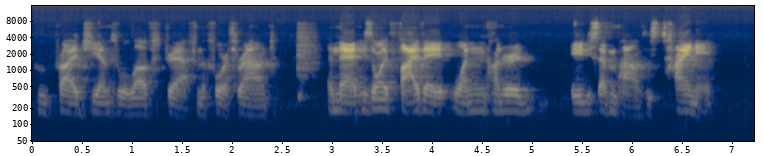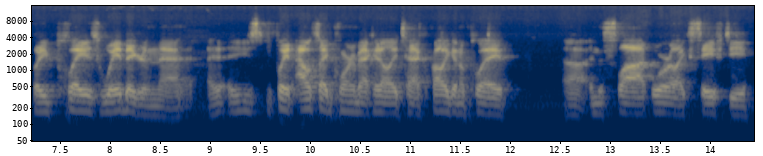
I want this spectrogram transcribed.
who probably GMs will love to draft in the fourth round, and that he's only 5'8", 187 pounds. He's tiny, but he plays way bigger than that. He's, he played outside cornerback at LA Tech. Probably going to play uh, in the slot or like safety,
